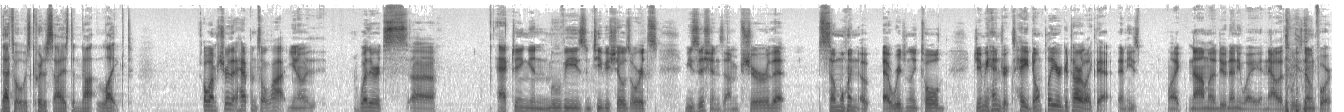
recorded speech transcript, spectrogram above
that's what was criticized and not liked. Oh, I'm sure that happens a lot. You know, whether it's uh, acting in movies and TV shows or it's musicians. I'm sure that someone originally told Jimi Hendrix, "Hey, don't play your guitar like that," and he's like, "Nah, I'm gonna do it anyway." And now that's what he's known for.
